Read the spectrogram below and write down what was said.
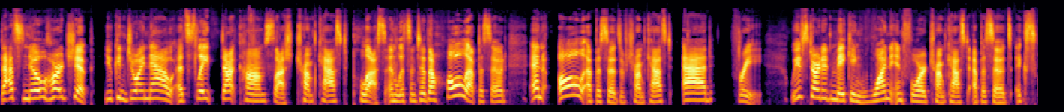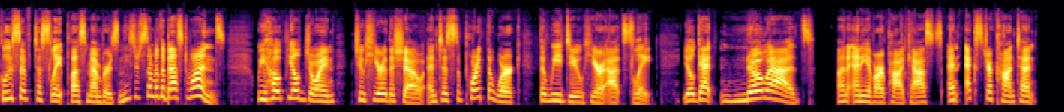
That's no hardship. You can join now at slate.com slash Trumpcast Plus and listen to the whole episode and all episodes of Trumpcast ad free. We've started making one in four Trumpcast episodes exclusive to Slate Plus members, and these are some of the best ones. We hope you'll join to hear the show and to support the work that we do here at Slate. You'll get no ads on any of our podcasts and extra content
